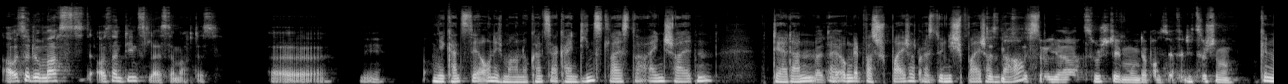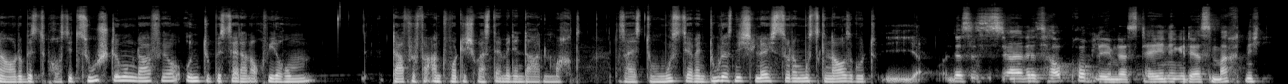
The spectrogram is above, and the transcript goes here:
Außer du machst, außer ein Dienstleister macht es. Äh, nee. Nee, kannst du ja auch nicht machen. Du kannst ja keinen Dienstleister einschalten, der dann äh, irgendetwas speichert, was du nicht speichern das darfst. Ist ja Zustimmung, da brauchst du ja für die Zustimmung. Genau, du bist, du brauchst die Zustimmung dafür und du bist ja dann auch wiederum dafür verantwortlich, was der mit den Daten macht. Das heißt, du musst ja, wenn du das nicht löschst, oder musst genauso gut. Ja, und das ist ja das Hauptproblem, dass derjenige, der es macht, nicht,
